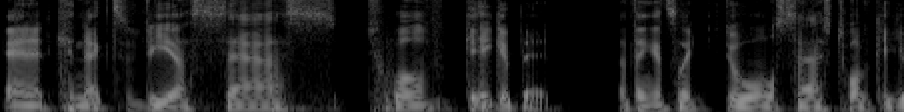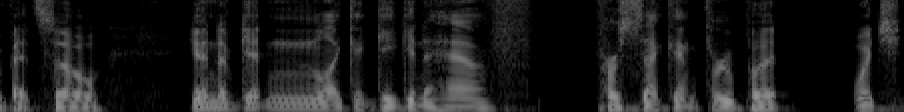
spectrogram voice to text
and it connects via SAS 12 gigabit. I think it's like dual SAS 12 gigabit. So you end up getting like a gig and a half per second throughput, which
